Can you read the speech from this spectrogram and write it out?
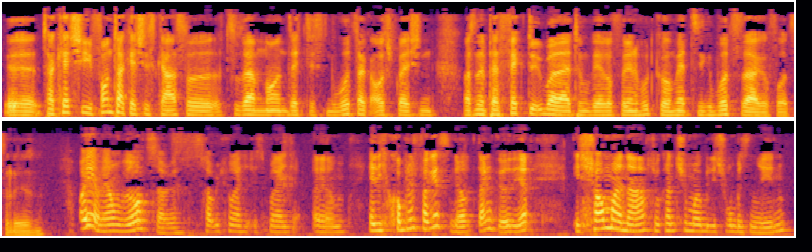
äh, Takeshi von Takeshis Castle zu seinem 69. Geburtstag aussprechen, was eine perfekte Überleitung wäre für den Hutko um jetzt die Geburtstage vorzulesen. Oh ja, wir haben Geburtstage. Das habe ich mal, ist mal ähm, hätte ich komplett vergessen gehabt. Danke dir. Ich schau mal nach. Du kannst schon mal über die Show ein bisschen reden.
